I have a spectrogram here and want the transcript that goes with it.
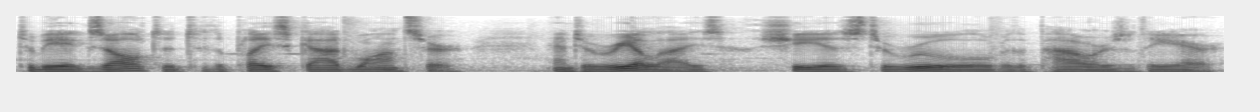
to be exalted to the place God wants her, and to realize she is to rule over the powers of the air.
